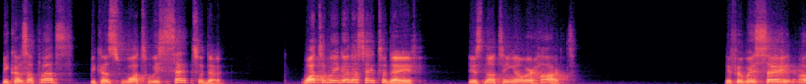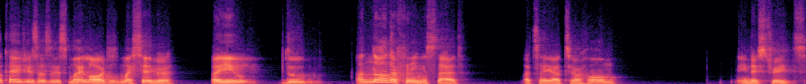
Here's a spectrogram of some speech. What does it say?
because of us, because what we said to them. What are we going to say to them if it's not in our heart? If we say, okay, Jesus is my Lord, is my Savior, but you do another thing instead, let's say at your home, in the streets,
